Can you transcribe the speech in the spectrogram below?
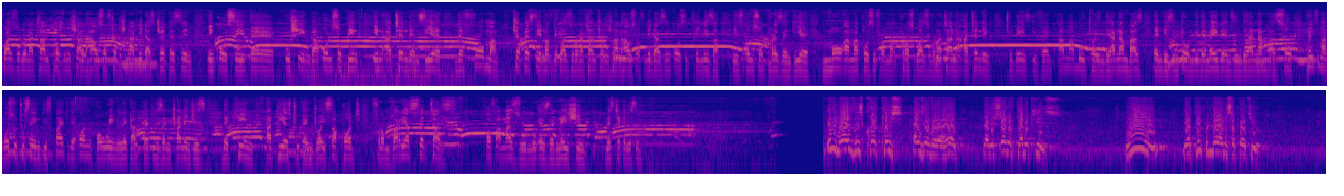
KwaZulu-Natal Provincial House of Traditional Leaders Chairperson Inkosi uh, Ushinga also being in attendance here. The former chairperson of the KwaZulu-Natal Traditional House of Leaders, Inkosi Chiliza, is also present here. More Amakosi from across KwaZulu-Natal are attending today's event. Amabutho in their numbers and Izintombi, the maidens in their numbers. So Prince Mangosuthu saying despite the ongoing legal battles and challenges, the king appears to enjoy support from various sectors of AmaZulu as a nation. Let's take a listen. Even this court case hangs over your head like a sword of Damocles, we, your people, loyally support you.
